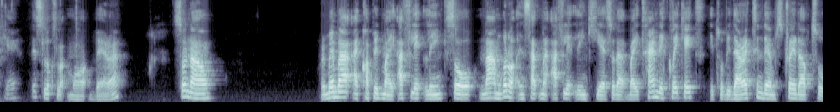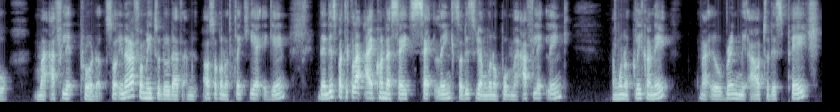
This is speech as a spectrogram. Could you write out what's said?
Okay, this looks a lot more better. So now, remember I copied my affiliate link. So now I'm going to insert my affiliate link here so that by the time they click it, it will be directing them straight up to my affiliate product. So in order for me to do that, I'm also going to click here again. Then this particular icon that says set link. So this is where I'm going to put my affiliate link. I'm going to click on it. Now it will bring me out to this page.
